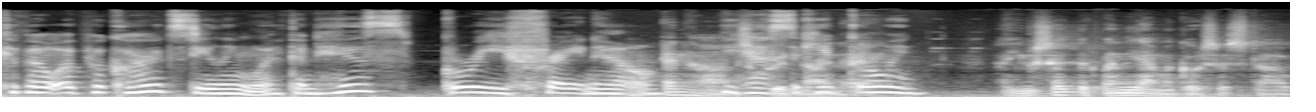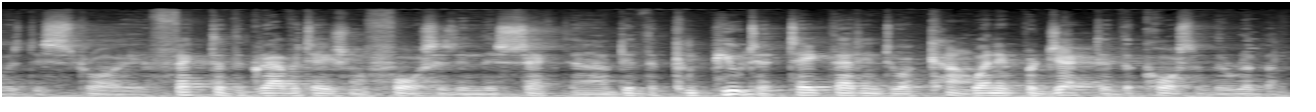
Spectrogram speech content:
Think about what Picard's dealing with and his grief right now. Enhanced he has to keep going. Now, you said that when the Amargosa star was destroyed, it affected the gravitational forces in this sector. Now, did the computer take that into account when it projected the course of the ribbon?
